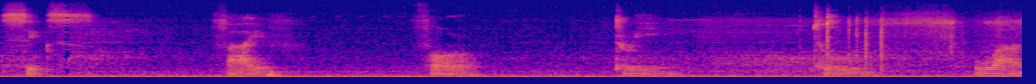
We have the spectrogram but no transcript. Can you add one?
six, five, four, three, two, one,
